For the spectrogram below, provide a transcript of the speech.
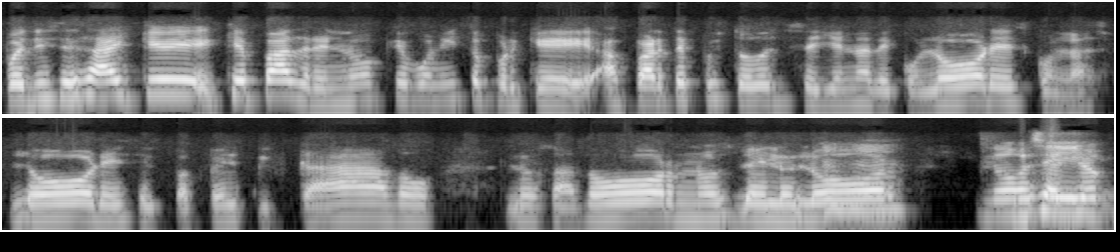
pues dices, ay, qué, qué padre, ¿no? Qué bonito, porque aparte pues todo se llena de colores, con las flores, el papel picado, los adornos, el olor, ¿no? O sea, yo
